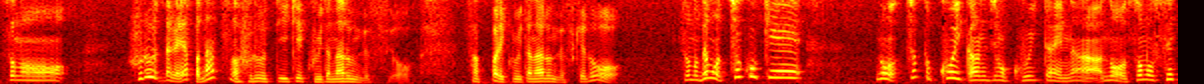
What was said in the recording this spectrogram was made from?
その、フル、だからやっぱ夏はフルーティー系食いたなるんですよ。さっぱり食いたなるんですけど、そのでもチョコ系のちょっと濃い感じも食いたいなの、その折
